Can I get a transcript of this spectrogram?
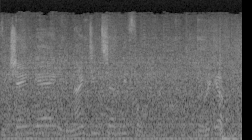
The Chain Gang in 1974. Here we go.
